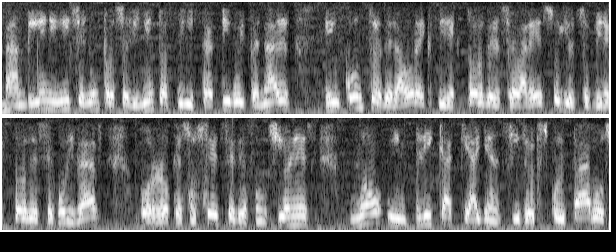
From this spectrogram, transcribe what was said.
también inicien un procedimiento administrativo y penal en contra del ahora exdirector del Cebareso y el subdirector de seguridad, por lo que su cese de funciones no implica que hayan sido exculpados.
